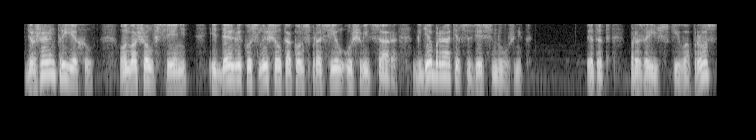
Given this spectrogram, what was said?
Державин приехал. Он вошел в сени, и Дельвик услышал, как он спросил у швейцара, где, братец, здесь нужник. Этот прозаический вопрос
